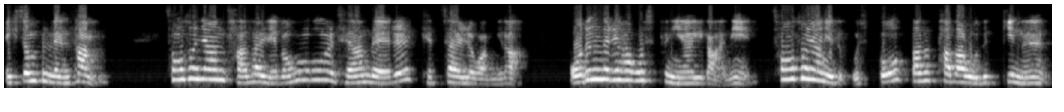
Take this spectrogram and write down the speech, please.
액션 플랜 3. 청소년 자살 예방 홍보물 제안대회를 개최하려고 합니다. 어른들이 하고 싶은 이야기가 아닌 청소년이 듣고 싶고 따뜻하다고 느끼는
